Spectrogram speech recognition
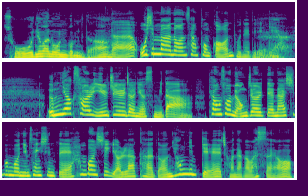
소중한 원고입니다. 네, 50만 원 상품권 보내드릴게요. 음력 설 일주일 전이었습니다. 평소 명절 때나 시부모님 생신 때 한 번씩 연락하던 형님께 전화가 왔어요.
